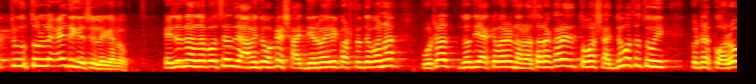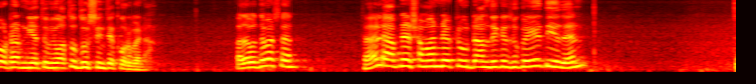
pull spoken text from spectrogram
একটু তুললে এদিকে চলে গেল। এই জন্য আল্লাহ বলছেন যে, আমি তোমাকে সাধ্যের বাইরে কষ্ট দেবো না। ওটা যদি একেবারে নড়াচড়া করে, তোমার সাধ্য মতো তুমি ওটা করো ওটা নিয়ে তুমি অত দুশ্চিন্তা করবে না। কথা বলতে পারছেন? তাহলে আপনি সামান্য একটু ডান দিকে ঝুঁকিয়ে দিয়ে দেন। তো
